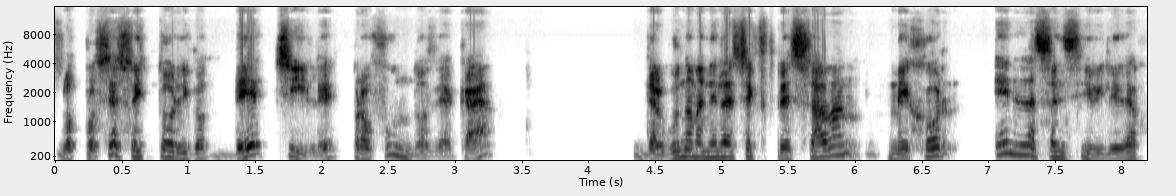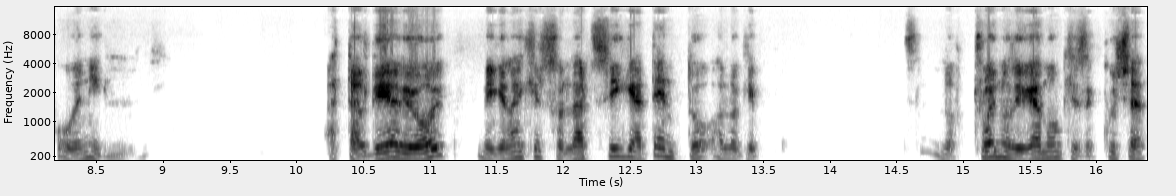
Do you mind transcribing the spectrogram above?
los procesos históricos de Chile, profundos de acá, de alguna manera se expresaban mejor en la sensibilidad juvenil. Hasta el día de hoy, Miguel Ángel Solar sigue atento a lo que los truenos, digamos, que se escuchan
